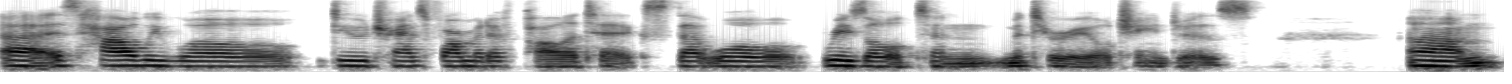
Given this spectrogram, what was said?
uh, is how we will do transformative politics that will result in material changes. Um,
